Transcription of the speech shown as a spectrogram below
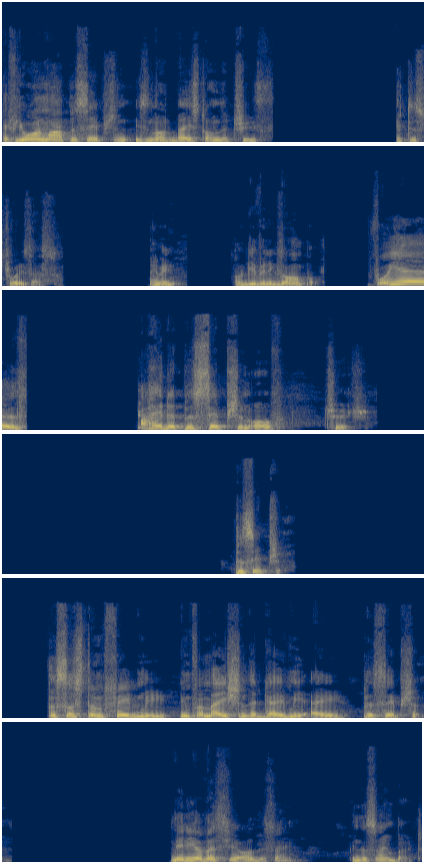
If your and my perception is not based on the truth, it destroys us. Amen? I'll give you an example. For years, I had a perception of church. Perception. The system fed me information that gave me a perception. Many of us here are the same, in the same boat.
